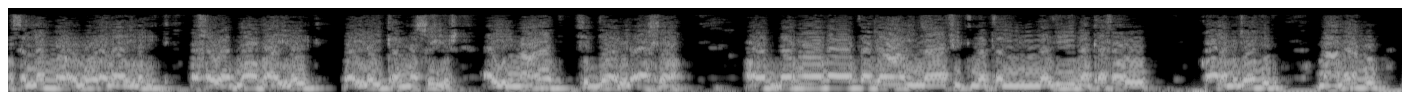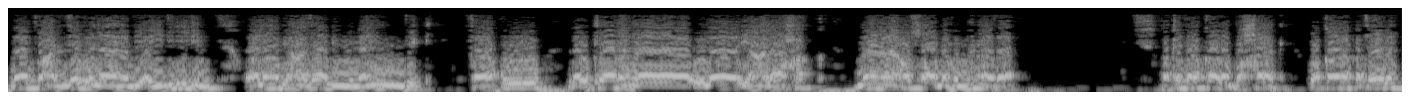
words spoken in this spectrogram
وسلمنا أمورنا إليك وفوضناها إليك وإليك المصير أي المعاد في الدار الآخرة. ربنا لا تجعلنا فتنة للذين كفروا. قال مجاهد معناه لا تعذبنا بأيديهم ولا بعذاب من عندك. فيقول لو كان هؤلاء على حق ما أصابهم هذا. وكذا قال الضحاك وقال قتادة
